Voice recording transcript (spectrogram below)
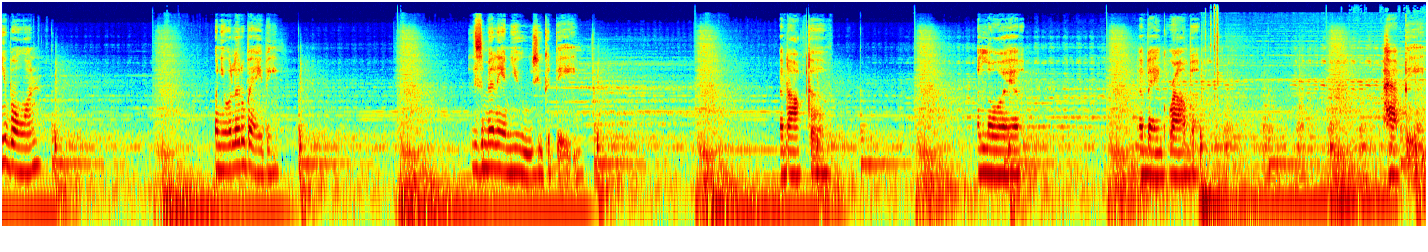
you're born, when you're a little baby, there's a million yous you could be. A doctor, a lawyer, a bank robber, happy,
